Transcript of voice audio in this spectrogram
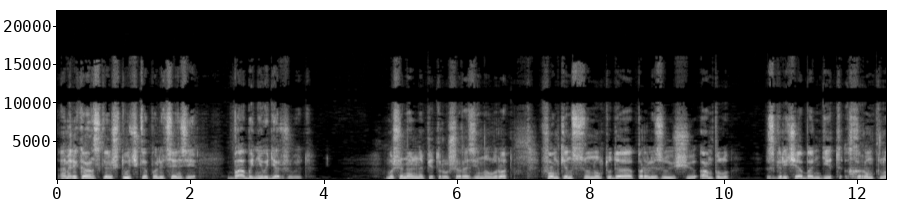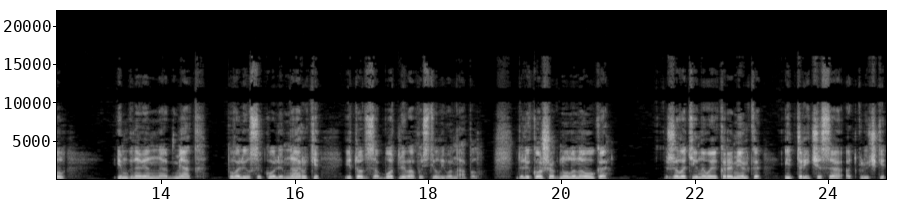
Американская штучка по лицензии. Бабы не выдерживают. Машинально Петруша разинул рот, Фомкин сунул туда парализующую ампулу, сгоряча бандит хрумкнул и мгновенно обмяк, повалился Коле на руки, и тот заботливо опустил его на пол. Далеко шагнула наука. Желатиновая карамелька и три часа отключки.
